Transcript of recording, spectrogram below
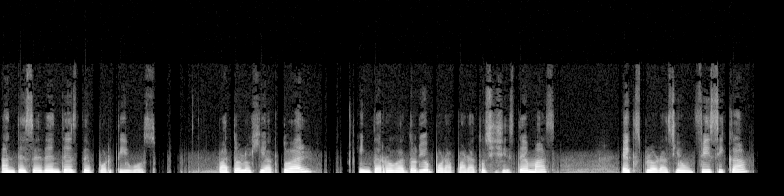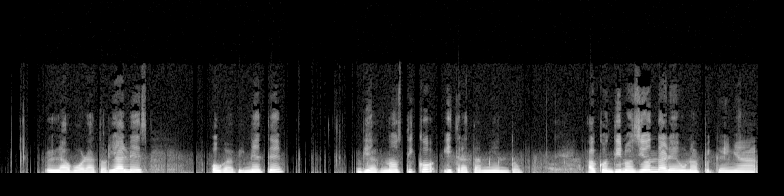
antecedentes deportivos, patología actual, interrogatorio por aparatos y sistemas, exploración física, laboratoriales o gabinete, diagnóstico y tratamiento. A continuación daré una pequeña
